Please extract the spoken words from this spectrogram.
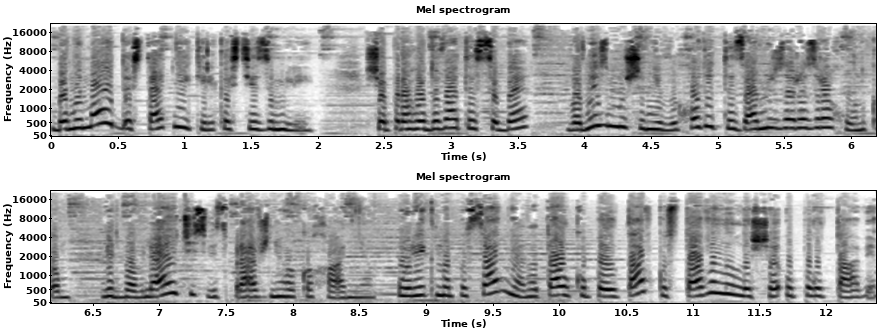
бо не мають достатньої кількості землі. Щоб прогодувати себе, вони змушені виходити заміж за розрахунком, відмовляючись від справжнього кохання. У рік написання Наталку Полтавку ставили лише у Полтаві.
